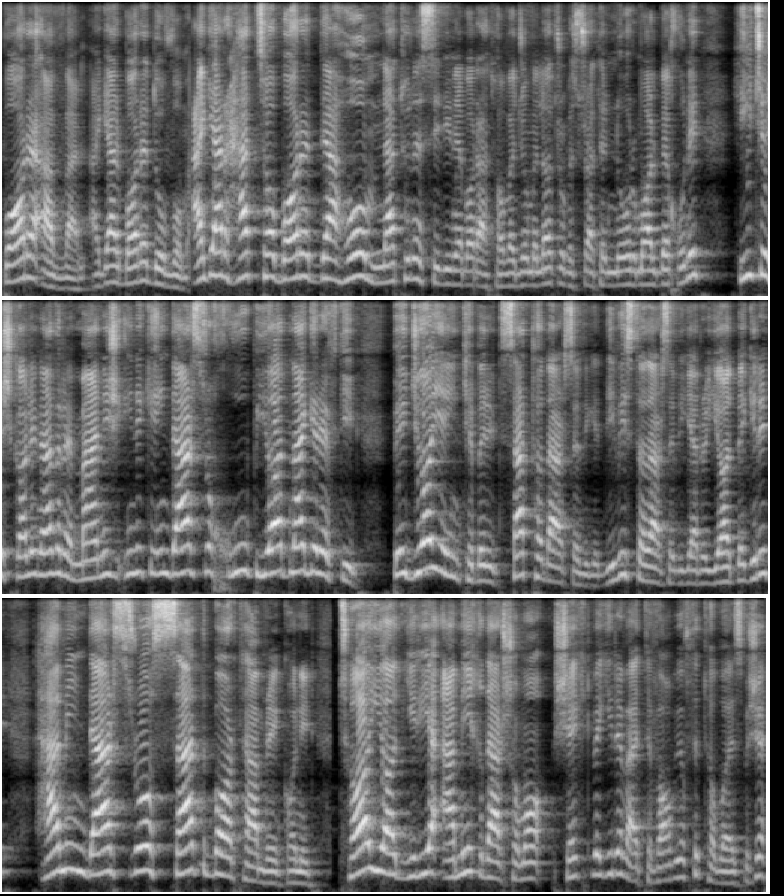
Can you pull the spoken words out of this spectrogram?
بار اول اگر بار دوم اگر حتی بار دهم نتونستید این عبارت ها و جملات رو به صورت نرمال بخونید هیچ اشکالی نداره. معنیش اینه که این درس رو خوب یاد نگرفتید. به جای اینکه برید 100 تا درس دیگه 200 تا درس دیگر رو یاد بگیرید همین درس رو 100 بار تمرین کنید تا یادگیری عمیق در شما شکل بگیره و اتفاق بیفته تا باعث بشه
